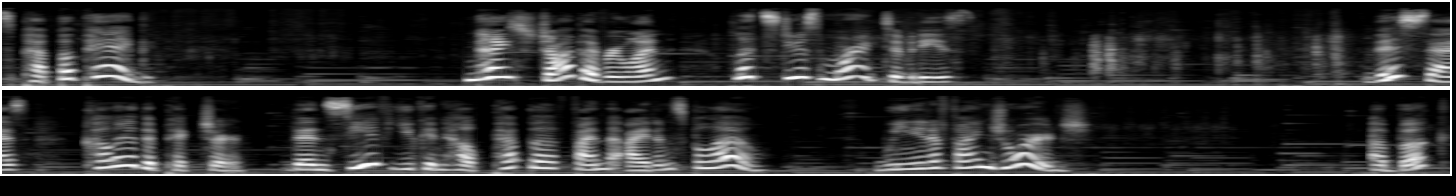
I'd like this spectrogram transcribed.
It's Peppa Pig! Nice job, everyone! Let's do some more activities. This says, color the picture, then see if you can help Peppa find the items below. We need to find George. A book,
